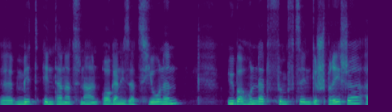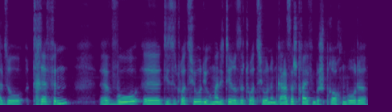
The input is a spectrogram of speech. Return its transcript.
äh, mit internationalen Organisationen, über 115 Gespräche, also Treffen, äh, wo äh, die Situation, die humanitäre Situation im Gazastreifen besprochen wurde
